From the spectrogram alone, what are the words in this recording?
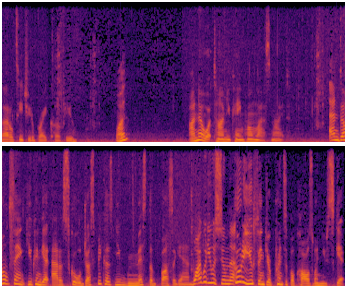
That'll teach you to break curfew. What? I know what time you came home last night. And don't think you can get out of school just because you missed the bus again. Why would you assume that- Who do you think your principal calls when you skip?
